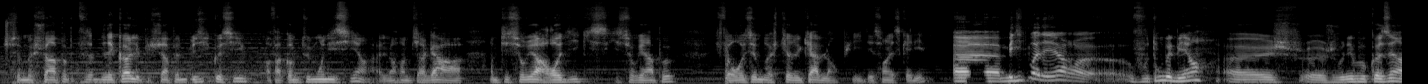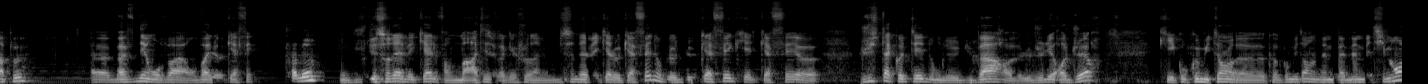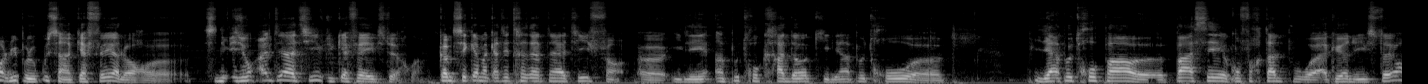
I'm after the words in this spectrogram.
je, fais, je fais un peu professeur d'école et puis je fais un peu de musique aussi. Enfin, comme tout le monde ici. hein. Elle lance un petit regard, à- un petit sourire à Roddy qui, sourit un peu. Je fais Rosé, moi je tire du câble, hein, puis il descend l'escalier. Euh, mais dites-moi d'ailleurs, euh, vous tombez bien. euh, je, je voulais vous causer un peu. Euh, bah venez, on va, on va aller au café. Très bien. Donc vous descendez avec elle, enfin vous m'arrêtez sur quelque chose, hein, mais vous descendez avec elle au café, donc le, le café qui est le café euh, juste à côté donc, de- du bar, euh, le Jolly Roger, qui est concomitant, euh, concomitant dans le même, même bâtiment. Lui pour le coup c'est un café, alors euh, c'est une vision alternative du café à hipster quoi. Comme c'est quand même un quartier très alternatif, euh, il est un peu trop cradoc, il est un peu trop... il est un peu trop pas, pas assez confortable pour accueillir du hipster.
